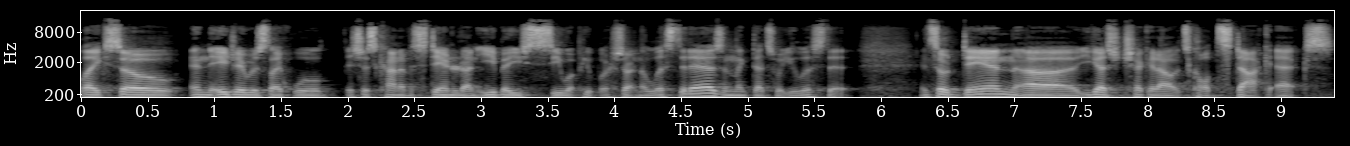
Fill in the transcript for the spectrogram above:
Like, so, and AJ was like, well, it's just kind of a standard on eBay. You see what people are starting to list it as, and like that's what you list it. And so Dan, uh, you guys should check it out. It's called StockX.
